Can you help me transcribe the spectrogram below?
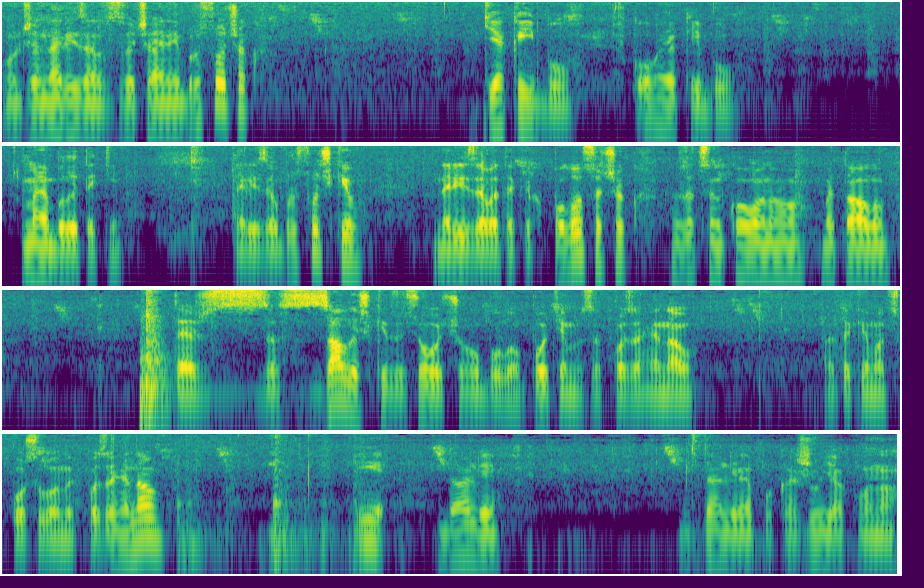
Отже, нарізав звичайний брусочок. Який був. В кого який був. У мене були такі. Нарізав брусочків, нарізав таких полосочок зацинкованого металу. Теж з залишків з усього, чого було. Потім позагинав таким от способом їх позагинав. І далі, далі я покажу, як воно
